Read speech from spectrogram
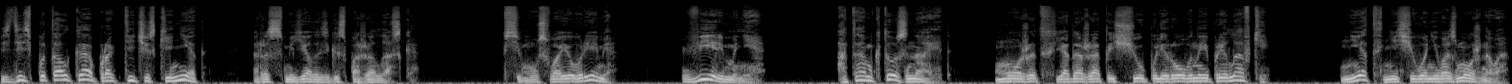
Здесь потолка практически нет», — рассмеялась госпожа Ласка. «Всему свое время. Верь мне. А там кто знает, может, я даже отыщу полированные прилавки? Нет ничего невозможного».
